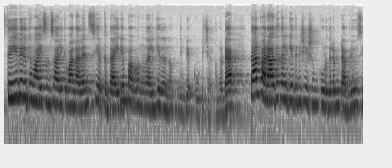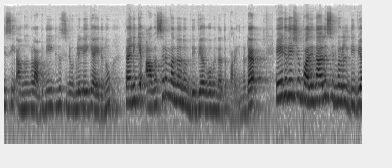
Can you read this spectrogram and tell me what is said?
സ്ത്രീവിരുദ്ധമായി സംസാരിക്കുവാൻ അലൻസിയർക്ക് ധൈര്യം പകർന്നു നൽകിയതെന്നും ദിവ്യ കൂട്ടിച്ചേർക്കുന്നുണ്ട്. താൻ പരാതി നൽകിയതിനു ശേഷം കൂടുതലും ഡബ്ല്യു സി സി അംഗങ്ങൾ അഭിനയിക്കുന്ന സിനിമകളിലേക്കായിരുന്നു തനിക്ക് അവസരം വന്നതെന്നും ദിവ്യ ഗോപിനാഥ് പറയുന്നുണ്ട്. ഏകദേശം പതിനാല് സിനിമകളിൽ ദിവ്യ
